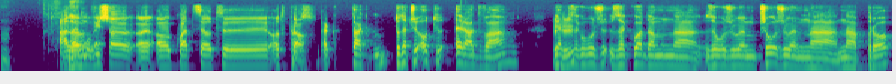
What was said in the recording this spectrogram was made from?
Hmm. Ale no, mówisz o, o okładce od, y, od Pro, tak? Tak, to znaczy od Era 2 jak mhm. założy, zakładam na, założyłem, przełożyłem na, na Pro.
